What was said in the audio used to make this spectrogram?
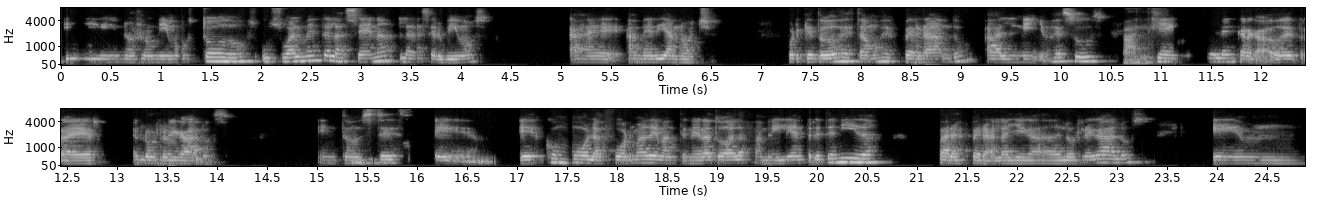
Y nos reunimos todos. Usualmente la cena la servimos a, a medianoche, porque todos estamos esperando al niño Jesús, Vale. quien es el encargado de traer los regalos. Entonces, eh, es como la forma de mantener a toda la familia entretenida para esperar la llegada de los regalos. Em,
